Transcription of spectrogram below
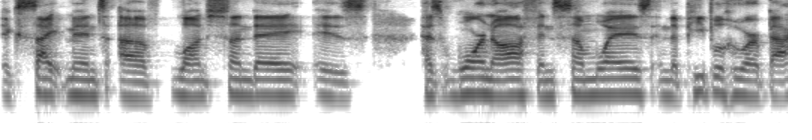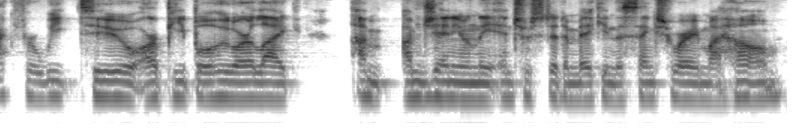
excitement of launch Sunday is has worn off in some ways. And the people who are back for week two are people who are like, I'm I'm genuinely interested in making the sanctuary my home.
